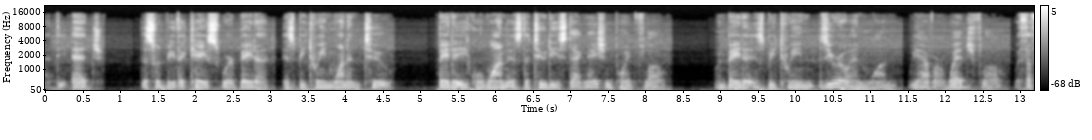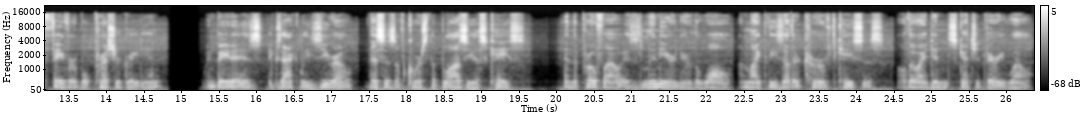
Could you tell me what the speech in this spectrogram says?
at the edge. This would be the case where beta is between 1 and 2. Beta equal 1 is the 2D stagnation point flow. When beta is between 0 and 1, we have our wedge flow with a favorable pressure gradient. when beta is exactly zero. This is, of course, the Blasius case, and the profile is linear near the wall, unlike these other curved cases, although I didn't sketch it very well.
